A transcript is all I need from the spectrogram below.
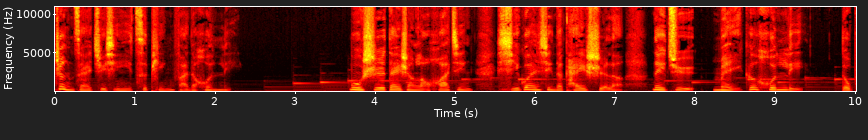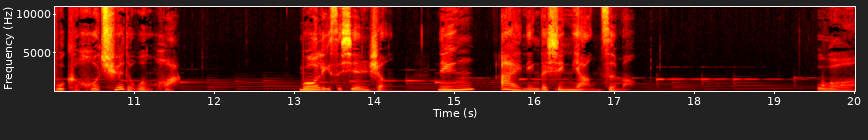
正在举行一次平凡的婚礼。牧师戴上老花镜，习惯性的开始了那句每个婚礼都不可或缺的问话：“莫里斯先生，您爱您的新娘子吗？”我，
